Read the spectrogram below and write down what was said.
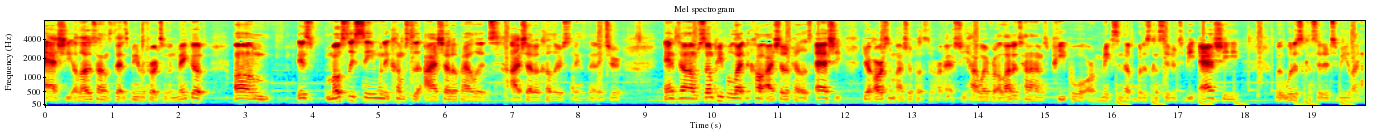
ashy, a lot of times that's being referred to in makeup. Um, it's mostly seen when it comes to eyeshadow palettes, eyeshadow colors, things of that nature. And um, some people like to call eyeshadow palettes ashy. There are some eyeshadow palettes that are ashy. However, a lot of times people are mixing up what is considered to be ashy with what is considered to be like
